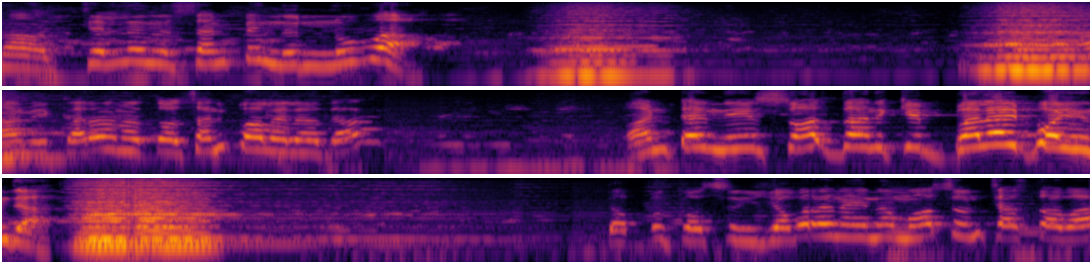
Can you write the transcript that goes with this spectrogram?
నా చెల్లెను చంపింది నువ్వా? ఆమె కరోనాతో చనిపోలేదా? అంటే నీ స్వార్థానికి బలైపోయిందా? డబ్బు కోసం ఎవరినైనా మోసం చేస్తావా?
